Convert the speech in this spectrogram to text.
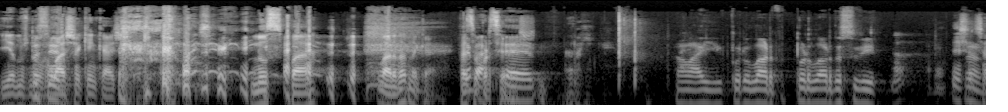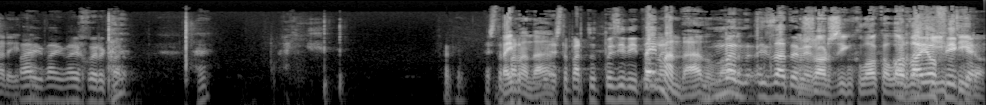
Íamos no Relaxa que encaixa. no spa. Claro, anda cá. Faz é, aparecer. É... Vamos lá e pôr o Lorde, pôr o Lorde a subir. Não, deixa de aí. Vai, vai, vai roer a cara. Esta Bem parte, mandado. Esta parte tu depois editas. Bem é? mandado. Manda, exatamente. O Jorginho coloca o Lorde ou vai aqui ou fica. e tira.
